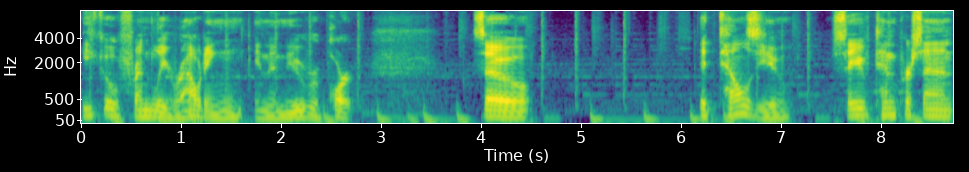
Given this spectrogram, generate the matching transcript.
eco-friendly routing in a new report. So it tells you save 10%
